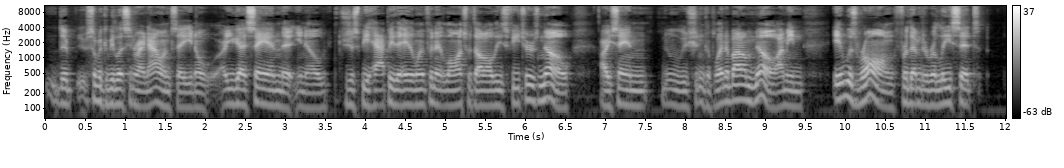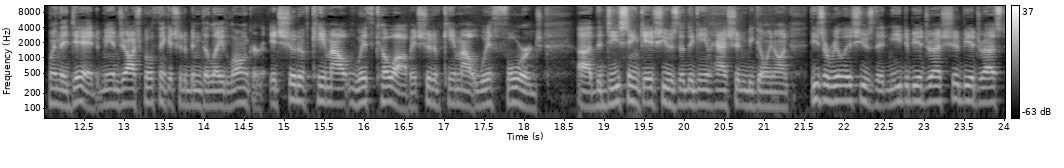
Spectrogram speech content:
someone could be listening right now and say, you know, are you guys saying that you know just be happy that Halo Infinite launched without all these features? No. Are you saying we shouldn't complain about them? No. I mean, it was wrong for them to release it when they did. Me and Josh both think it should have been delayed longer. It should have came out with co-op. It should have came out with Forge. Uh, the desync issues that the game has shouldn't be going on. These are real issues that need to be addressed, should be addressed.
